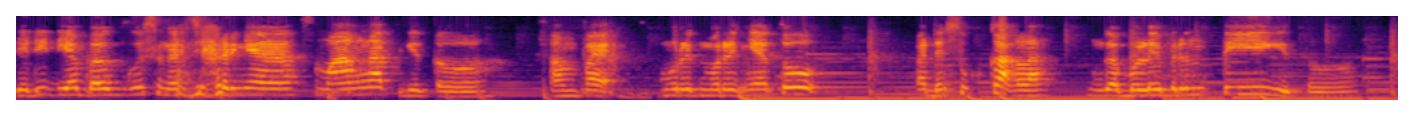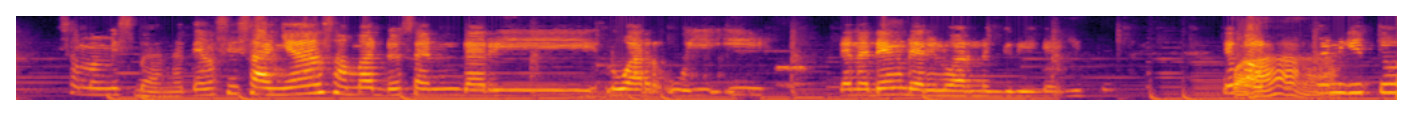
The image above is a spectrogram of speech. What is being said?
Jadi dia bagus ngajarnya, semangat gitu. Sampai murid-muridnya tuh pada suka lah, nggak boleh berhenti gitu. Sama Miss Banat. Yang sisanya sama dosen dari luar UII dan ada yang dari luar negeri kayak gitu. Ya kalau kan gitu,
